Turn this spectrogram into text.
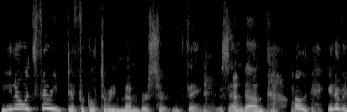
well, you know, it's very difficult to remember certain things. And um, well, you know,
